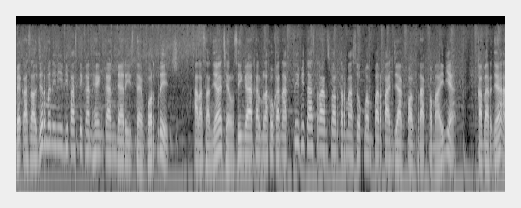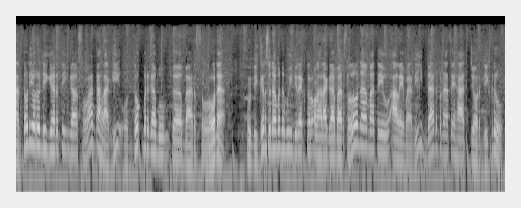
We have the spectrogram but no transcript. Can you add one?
Back asal Jerman ini dipastikan hengkang dari Stamford Bridge. Alasannya Chelsea nggak akan melakukan aktivitas transfer termasuk memperpanjang kontrak pemainnya. Kabarnya Antonio Rudiger tinggal selangkah lagi untuk bergabung ke Barcelona. Rudiger sudah menemui Direktur Olahraga Barcelona Matteo Alemani dan penasehat Jordi Cruyff.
